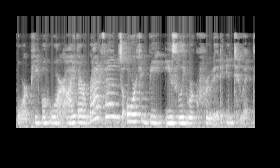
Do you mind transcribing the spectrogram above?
for people who are either rad radfems or can be easily recruited into it.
